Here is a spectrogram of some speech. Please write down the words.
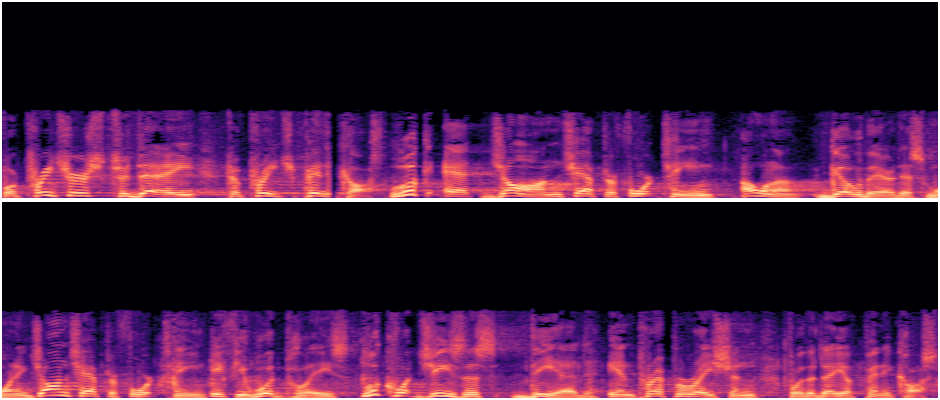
for preachers today to preach Pentecost. Look at John chapter 14. I want to go there this morning. John chapter 14, if you would please. Look what Jesus did in preparation for the day of Pentecost.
